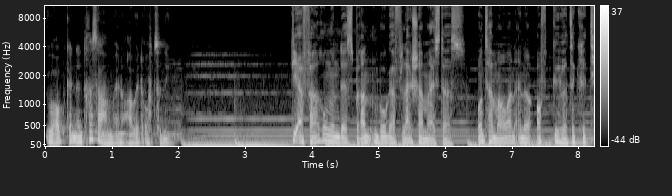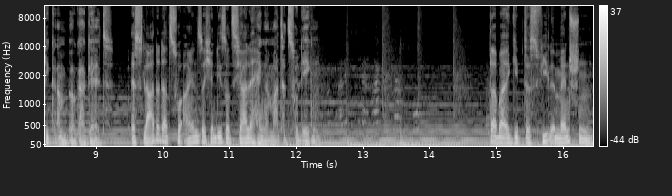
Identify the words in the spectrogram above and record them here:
überhaupt kein Interesse haben, eine Arbeit aufzunehmen. Die Erfahrungen des Brandenburger Fleischermeisters untermauern eine oft gehörte Kritik am Bürgergeld. Es lade dazu ein, sich in die soziale Hängematte zu legen. Dabei gibt es viele Menschen,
